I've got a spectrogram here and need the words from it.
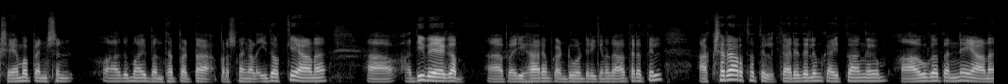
ക്ഷേമ പെൻഷൻ അതുമായി ബന്ധപ്പെട്ട പ്രശ്നങ്ങൾ ഇതൊക്കെയാണ് അതിവേഗം പരിഹാരം കണ്ടുകൊണ്ടിരിക്കുന്നത്. അത്തരത്തിൽ തരത്തിൽ അക്ഷരാർത്ഥത്തിൽ കരുതലും കൈത്താങ്ങയും ആവുക തന്നെയാണ്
